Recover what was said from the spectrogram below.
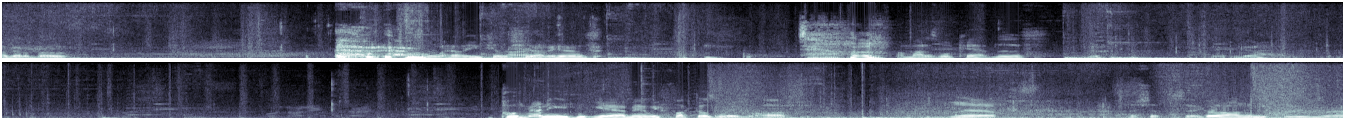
i got a I'll go boat. well, hell, you kill the shit out of him. I might as well cap this. There we go. Punani! Yeah, man, we fucked those waves up. no, That shit's sick. going on YouTube, bro.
